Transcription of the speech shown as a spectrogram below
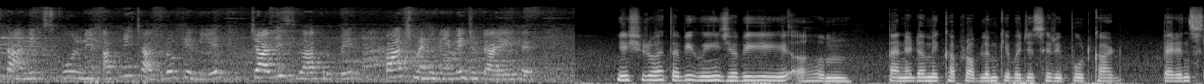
स्थानिक स्कूल ने अपने छात्रों के लिए 40 लाख रुपए पाँच महीने में जुटाए हैं। ये शुरुआत तभी हुई जब पैनाडमिक का प्रॉब्लम की वजह से रिपोर्ट कार्ड पेरेंट्स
